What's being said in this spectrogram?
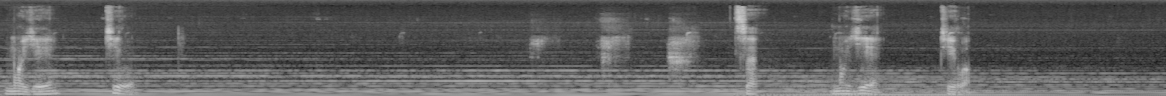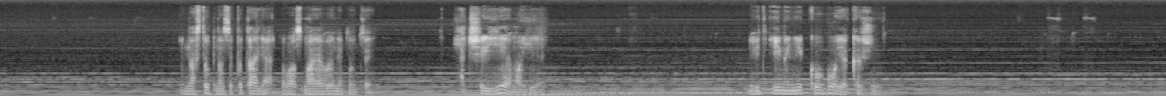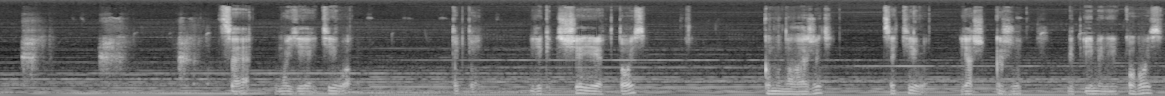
моє тіло. Це моє тіло. Наступне запитання у вас має виникнути. А чи є моє? Від імені кого я кажу? Це моє тіло. Тобто, як ще є хтось, кому належить це тіло. Я ж кажу від імені когось.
